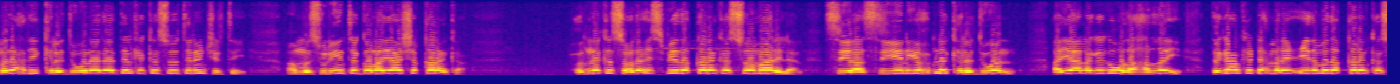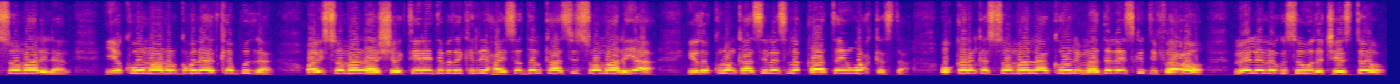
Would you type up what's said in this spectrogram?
مدح دي كلا دوانا ده دل كاسو تلنجرتي أما سولين تقولا ياشي قرنكا حبنا كسعود عسبية ده قرنكا السومالي لأن سياسيين يحبنا كلا دوان. Ayaa lagaga wada hadlay dagaalka dhex maray ciidamada qaranka somalilan iyo kuwa maamul goboleedka puntland. Oo ay somalilan sheegtay inay dabada ka riixayso dalkaasi soomaaliya iyadoo kulankaasi la isla qaatay in wax kasta oo qaranka somalilan ka hor yimaada la iska difaaco meelle looga soo wada jeesto.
